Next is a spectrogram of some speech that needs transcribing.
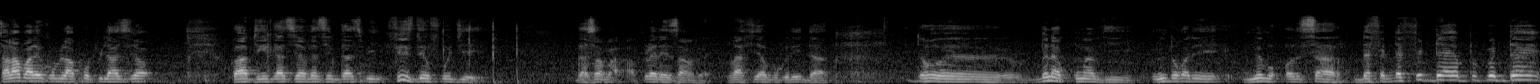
Salam alaikum la population. Abdiri Gassi, Vincent Gaspi, fils de Fodier. Gassama, frère des enfants. La fille euh, à Bougrida. Donc, Bena Kouma dit, nous devons même Olsar. Defe, defe, de, peu, de.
